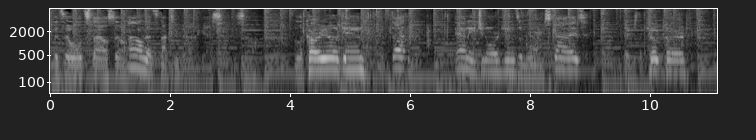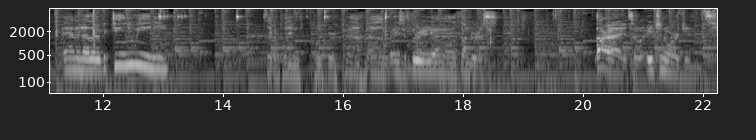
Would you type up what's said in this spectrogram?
it's the old style, so oh that's not too bad I guess. So Lucario again, with that, and Ancient Origins and Roaring Skies. There's the code card. And another Victini Weenie. It's like I'm playing poker. Yeah, uh, Razor 3 and uh, Thundurus. Alright, so Ancient Origins.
